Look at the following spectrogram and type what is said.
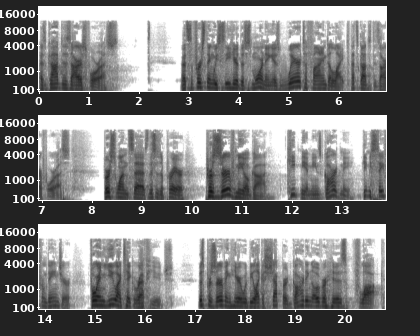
as God desires for us. That's the first thing we see here this morning is where to find delight. That's God's desire for us. Verse 1 says, this is a prayer, preserve me, O God. Keep me, it means guard me. Keep me safe from danger. For in you I take refuge. This preserving here would be like a shepherd guarding over his flock.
